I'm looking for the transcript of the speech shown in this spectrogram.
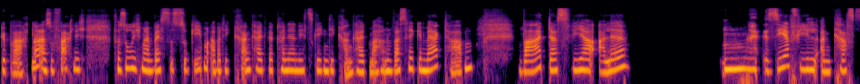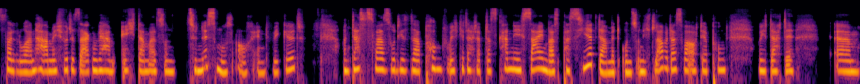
gebracht. Ne? Also fachlich versuche ich mein Bestes zu geben, aber die Krankheit, wir können ja nichts gegen die Krankheit machen. Und was wir gemerkt haben, war, dass wir alle Mm, sehr viel an Kraft verloren haben. Ich würde sagen, wir haben echt damals so einen Zynismus auch entwickelt. Und das war so dieser Punkt, wo ich gedacht habe, das kann nicht sein. Was passiert da mit uns? Und ich glaube, das war auch der Punkt, wo ich dachte, ähm,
